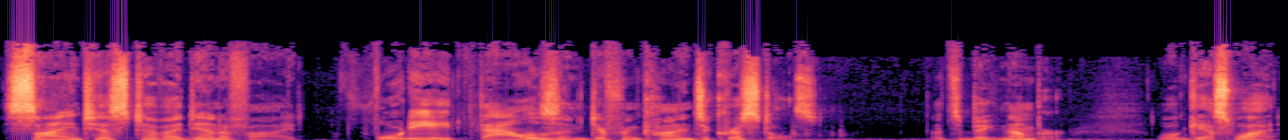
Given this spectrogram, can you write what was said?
Scientists have identified 48,000 different kinds of crystals. That's a big number. Well, guess what?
